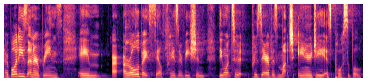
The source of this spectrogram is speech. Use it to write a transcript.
Our bodies and our brains um, are, are, all about self preservation. They want to preserve as much energy as possible.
